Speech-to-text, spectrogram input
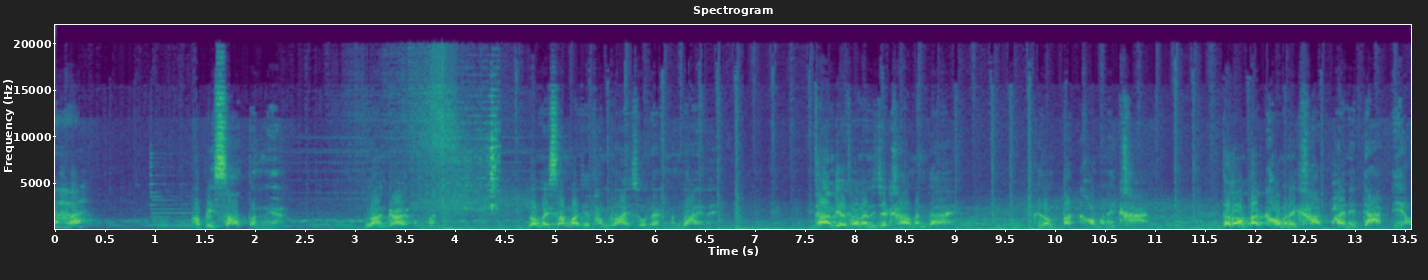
ล่ะคะ เพราะปีศาจตอนเนี้ยร่างกายของมัน เราไม่สามารถที่จะทำลายส่วนใดของมันได้เลย ทางเดียวเท่านั้นที่จะฆ่ามันได้ คือต้องตัดคอมันให้ขาด แต่ต้องตัดคอมันให้ขาดภายในดาบเดียว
